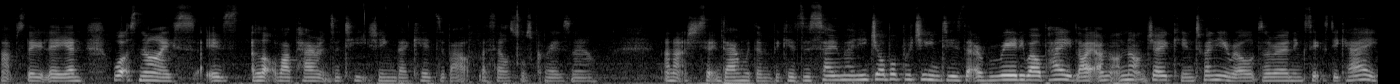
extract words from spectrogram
Absolutely. And what's nice is a lot of our parents are teaching their kids about their Salesforce careers now and actually sitting down with them because there's so many job opportunities that are really well paid. Like, I'm, I'm not joking, 20 year olds are earning 60k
